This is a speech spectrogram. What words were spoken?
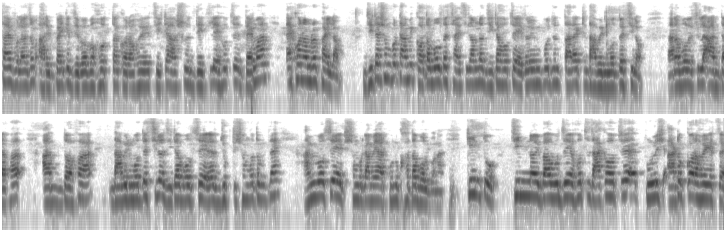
সাইফুল আজম আরিফ ভাইকে যেভাবে হত্যা করা হয়েছে, এটা আসলে দেখলে হচ্ছে দেমান এখন আমরা পাইলাম। যেটা সম্পর্কে আমি কথা বলতে চাইছিলাম না, যেটা হচ্ছে এতদিন পর্যন্ত তারা একটা দাবির মধ্যে ছিল। তারা বলেছিল আট দফা আট দফা দাবির মধ্যে ছিল, যেটা বলছে এরা যুক্তিসঙ্গত আমি বলছি এর সম্পর্কে আমি আর কোনো কথা বলব না। কিন্তু চিন্ময় বাবু যে হচ্ছে, যাকে হচ্ছে পুলিশ আটক করা হয়েছে,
